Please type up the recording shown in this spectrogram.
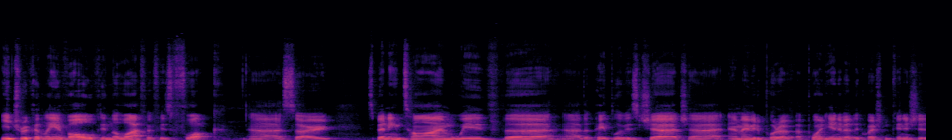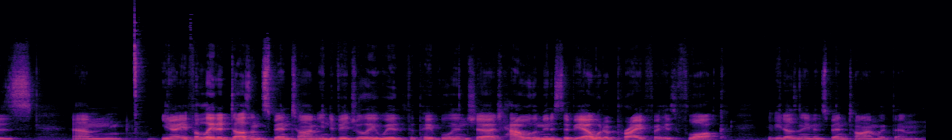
intricately involved in the life of his flock. Uh, so spending time with the uh, the people of his church, uh, and maybe to put a, a point in about the question finishes. Um, you know, if a leader doesn't spend time individually with the people in church, how will the minister be able to pray for his flock if he doesn't even spend time with them?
